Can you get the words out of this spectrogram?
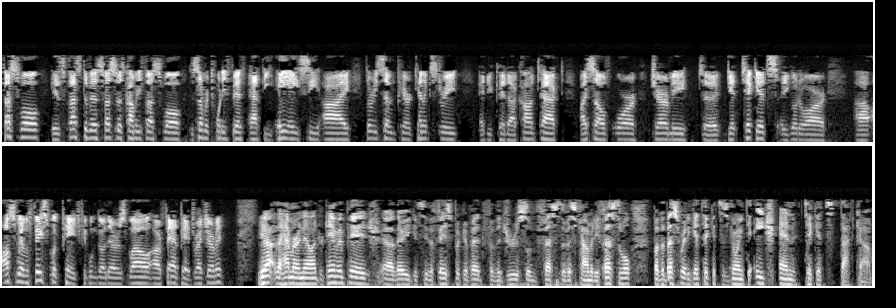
festival is Festivus, Festivus Comedy Festival, December 25th at the AACI, 37 Pierre Koenig Street and you could uh, contact myself or Jeremy to get tickets. You go to our uh, also, we have a Facebook page. People can go there as well. Our fan page, right, Jeremy? Yeah, the Hammer and Nail Entertainment page. Uh, there you can see the Facebook event for the Jerusalem Festivus Comedy Festival. But the best way to get tickets is going to hntickets.com.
